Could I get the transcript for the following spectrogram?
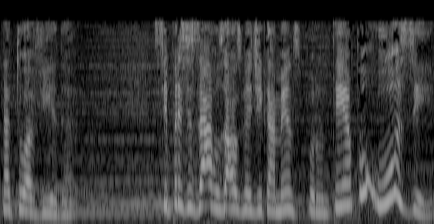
na tua vida. Se precisar usar os medicamentos por um tempo, use.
